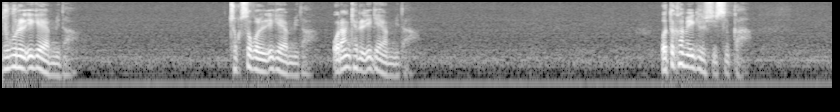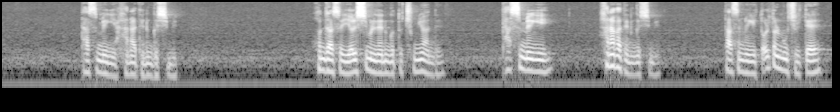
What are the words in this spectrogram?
누구를 이겨야 합니다. 족속을 이겨야 합니다. 오랑캐를 이겨야 합니다. 어떻게 하면 이길 수 있을까? 다섯 명이 하나 되는 것입니다. 혼자서 열심을 내는 것도 중요한데 다섯 명이 하나가 되는 것입니다. 다섯 명이 똘똘 뭉칠 때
